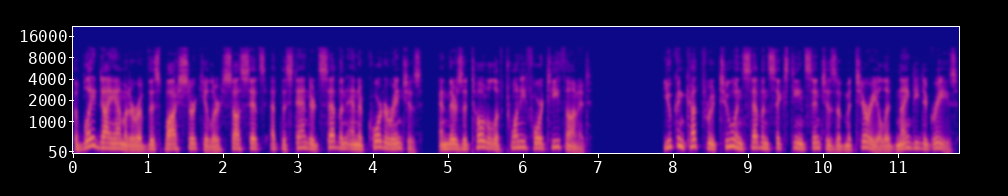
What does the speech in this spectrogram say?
The blade diameter of this Bosch circular saw sits at the standard 7 and a quarter inches, and there's a total of 24 teeth on it. You can cut through 2 and 7 16 inches of material at 90 degrees,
